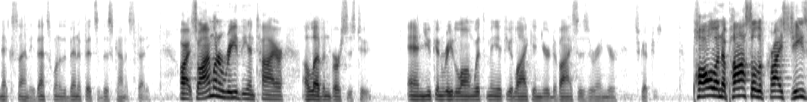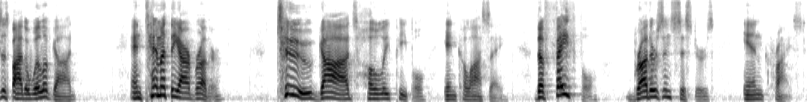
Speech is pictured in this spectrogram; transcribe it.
next Sunday. That's one of the benefits of this kind of study. All right, so I'm going to read the entire 11 verses to you and you can read along with me if you like in your devices or in your scriptures. Paul, an apostle of Christ Jesus by the will of God, and Timothy, our brother, to God's holy people in Colossae, the faithful brothers and sisters in Christ.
